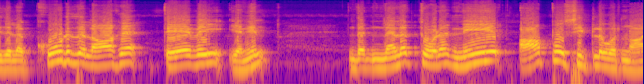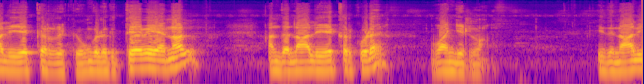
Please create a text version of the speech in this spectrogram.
இதில் கூடுதலாக தேவை எனில் இந்த நிலத்தோட நேர் ஆப்போசிட்டில் ஒரு நாலு ஏக்கர் இருக்குது உங்களுக்கு தேவையானால் அந்த நாலு ஏக்கர் கூட வாங்கிடலாம். இது நாலு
